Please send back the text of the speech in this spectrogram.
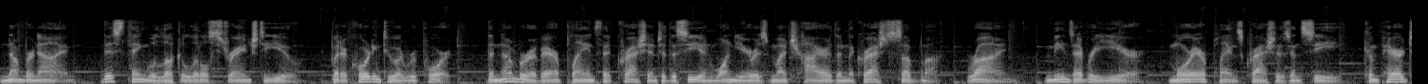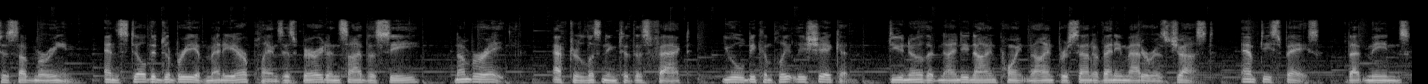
Number 9. This thing will look a little strange to you, but according to a report, the number of airplanes that crash into the sea in one year is much higher than the crashed submarine. Means every year, more airplanes crashes in sea, compared to submarine, and still the debris of many airplanes is buried inside the sea. Number 8. After listening to this fact, you will be completely shaken. Do you know that 99.9% of any matter is just empty space? That means,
